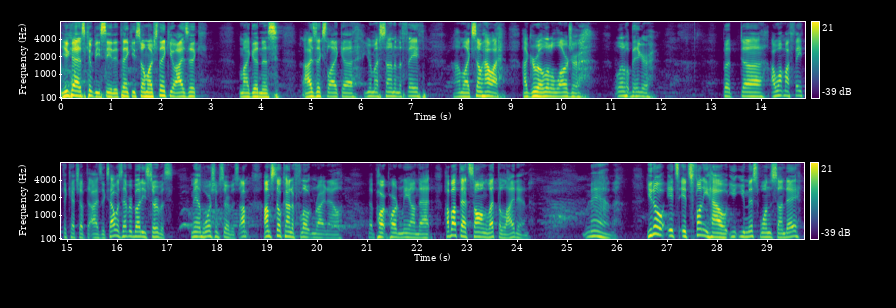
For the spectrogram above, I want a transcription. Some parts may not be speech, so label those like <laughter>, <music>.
You guys can be seated. Thank you so much. Thank you, Isaac. My goodness. Isaac's like, uh, You're my son in the faith. I'm like, Somehow I, I grew a little larger, a little bigger. But uh, I want my faith to catch up to Isaac's. How was everybody's service? Man, worship service. I'm, I'm still kind of floating right now. Uh, pardon me on that. How about that song, Let the Light In? Man, you know, it's, it's funny how you, you miss one Sunday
